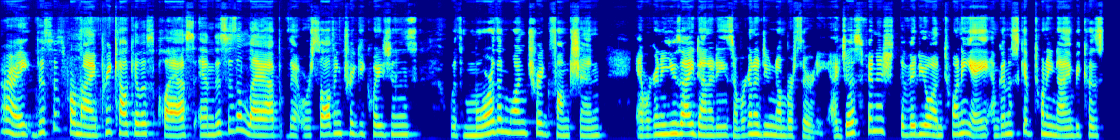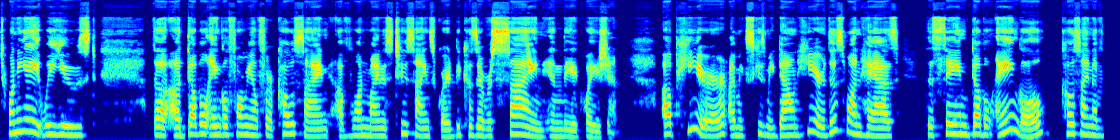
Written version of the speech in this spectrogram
All right, this is for my pre-calculus class, and this is a lab that we're solving trig equations with more than one trig function, and we're going to use identities, and we're going to do number 30. I just finished the video on 28. I'm going to skip 29 because 28 we used the a double angle formula for cosine of 1 minus 2 sine squared because there was sine in the equation. Up here, I'm excuse me, down here, this one has the same double angle, cosine of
